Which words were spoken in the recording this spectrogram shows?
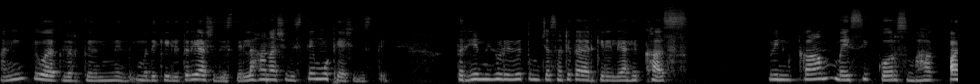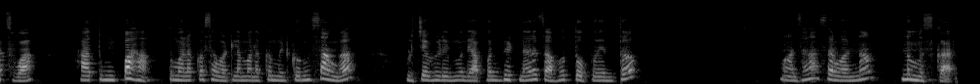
आणि पिवळ्या कलरमध्ये केली तरी अशी दिसते. लहान अशी दिसते मोठी अशी दिसते. तर हे मी व्हिडिओ तुमच्यासाठी तयार केलेले आहेत. खास विणकाम बेसिक कोर्स भाग पाचवा. हा तुम्ही पहा. तुम्हाला कसा वाटला मला कमेंट करून सांगा. पुढच्या व्हिडिओमध्ये आपण भेटणारच आहोत तोपर्यंत माझा सर्वांना नमस्कार.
